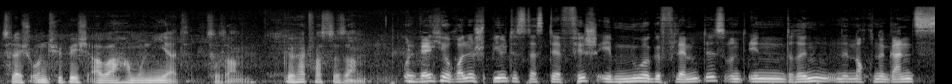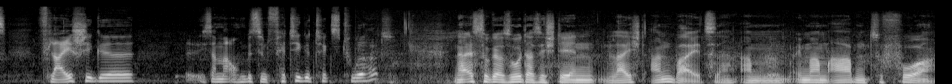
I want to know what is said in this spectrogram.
Ist vielleicht untypisch, aber harmoniert zusammen. Gehört fast zusammen. Und welche Rolle spielt es, dass der Fisch eben nur geflemmt ist und innen drin noch eine ganz fleischige, ich sag mal auch ein bisschen fettige Textur hat? Na, ist sogar so, dass ich den leicht anbeize, am, immer am Abend zuvor.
